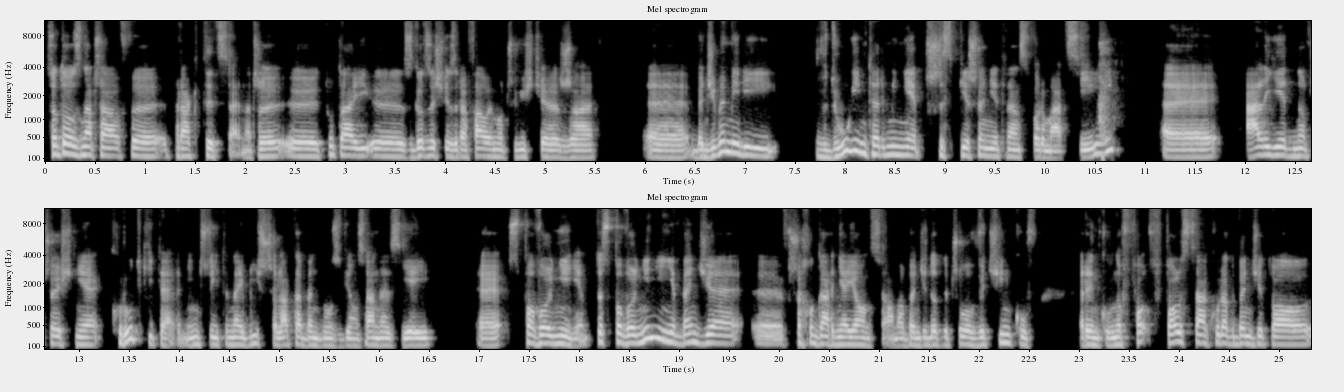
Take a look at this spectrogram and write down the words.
Co to oznacza w praktyce? Znaczy, y, tutaj y, zgodzę się z Rafałem oczywiście, że e, będziemy mieli w długim terminie przyspieszenie transformacji, e, ale jednocześnie krótki termin, czyli te najbliższe lata będą związane z jej e, spowolnieniem. To spowolnienie nie będzie wszechogarniające, ono będzie dotyczyło wycinków rynków. No w Polsce akurat będzie to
